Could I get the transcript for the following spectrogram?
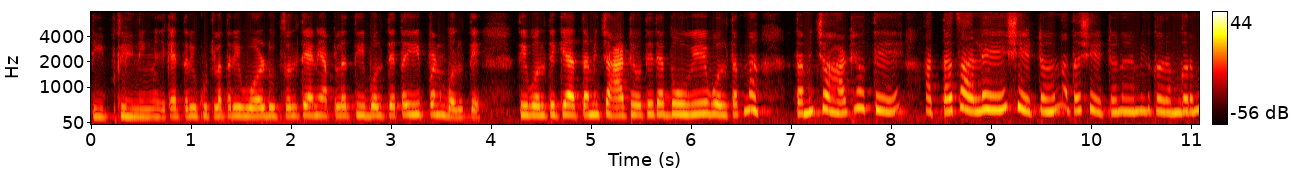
डीप क्लिनिंग म्हणजे काहीतरी कुठला तरी वर्ड उचलते आणि आपलं ती बोलते तर ही पण बोलते. ती बोलते की आता मी चहा ठेवते त्या दोघेही बोलतात ना आता मी चहा ठेवते आत्ताच आले शेटन आता शेटन आहे मी गरम गरम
